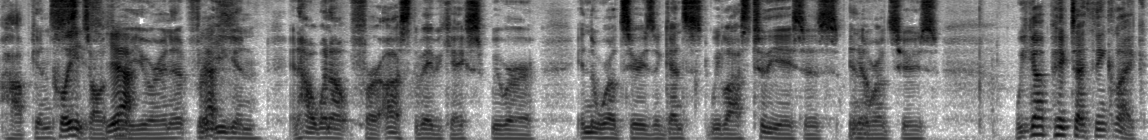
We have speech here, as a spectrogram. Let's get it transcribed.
Hopkins, Please, since all three yeah. of you were in it for Yes. Egan, and how it went out for us, the Baby Cakes. We were in the World Series against. We lost to the Aces in Yep. the World Series. We got picked, I think, like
